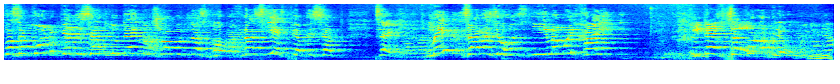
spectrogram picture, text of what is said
По закону 50 людей должно бути на зборах. Нас є 50 цей. Ми зараз його знімемо і хай Іде за кораблем.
